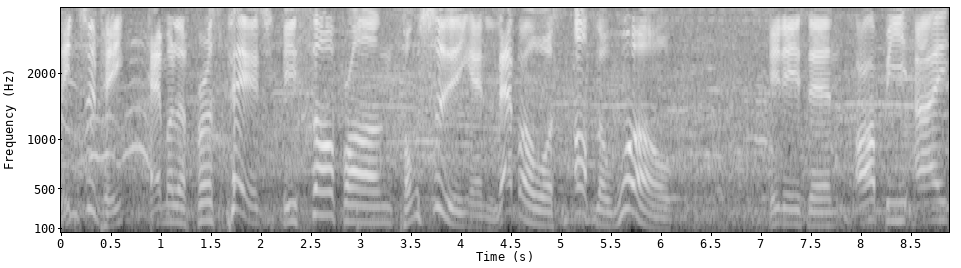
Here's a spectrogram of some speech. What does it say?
Lin Zhiping hammered the first pitch he saw from Peng Shiying, and ball was off the wall. It is an RBI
